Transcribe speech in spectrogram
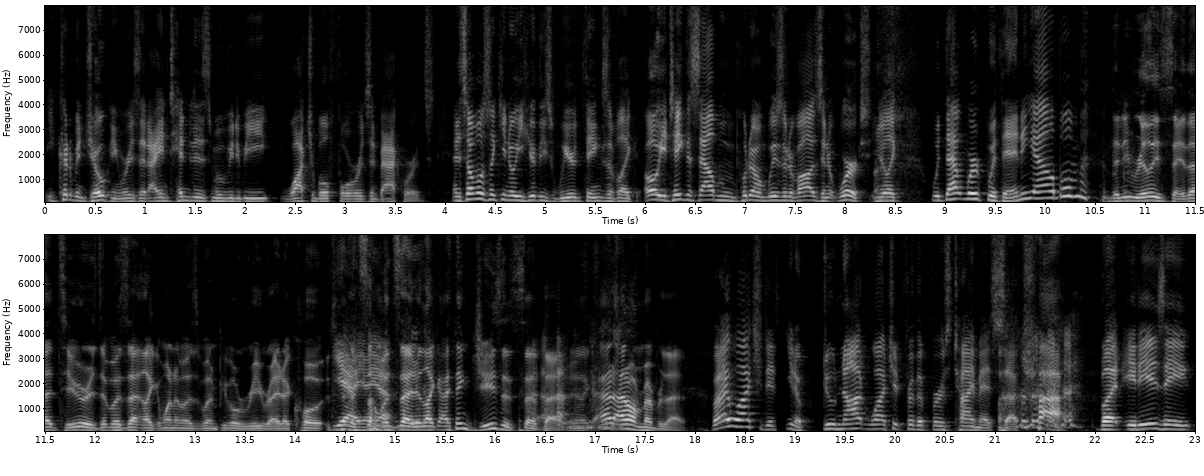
he could have been joking, where he said, "I intended this movie to be watchable forwards and backwards." And it's almost like you know you hear these weird things of like, "Oh, you take this album and put it on Wizard of Oz and it works." And you're like, "Would that work with any album?" Did he really say that too, or is it was that like one of those when people rewrite a quote Yeah, that yeah, someone yeah. said? You're like, I think Jesus said that. And you're like, I, I don't remember that. But I watched it. You know, do not watch it for the first time as such. but it is a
